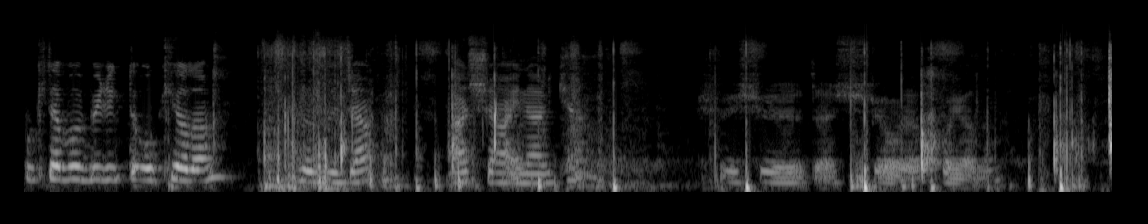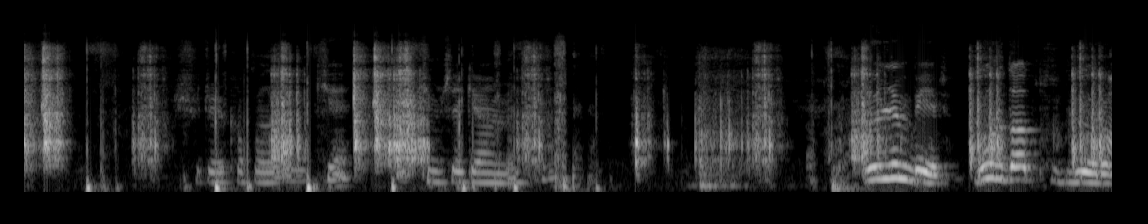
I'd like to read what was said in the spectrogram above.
Bu kitabı birlikte okuyalım hızlıca aşağı inerken. Şu şurada şöyle koyalım. Şuraya kapatalım ki kimse gelmesin. Bölüm 1. Burada tutuluyorum.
